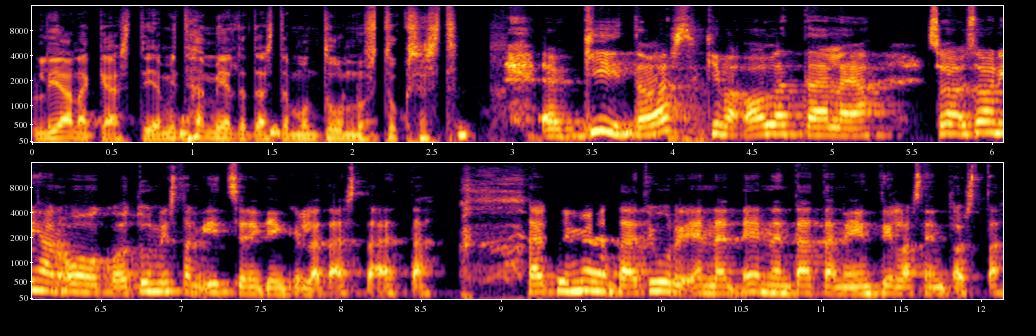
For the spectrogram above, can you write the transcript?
Lianakästi ja mitä mieltä tästä mun tunnustuksesta? Kiitos, kiva olla täällä ja se on, se on ihan ok, tunnistan itsenikin kyllä tästä, että täytyy myöntää, että juuri ennen, ennen tätä niin tilasin tuosta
